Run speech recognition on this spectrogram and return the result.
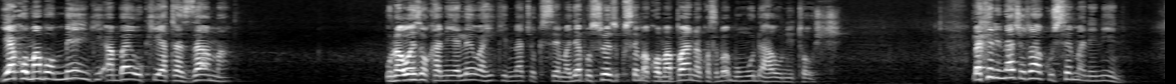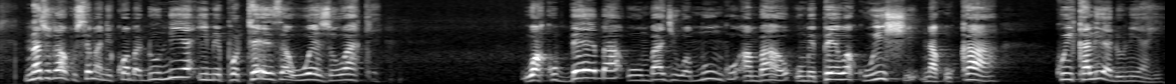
Yako mambo mengi ambayo ukiyatazama unaweza ukanielewa hiki ninachokisema, japo siwezi kusema kwa mapana kwa sababu muda haunitoshi. Lakini ninachotaka kusema ni nini? Ninachotaka kusema ni kwamba dunia imepoteza uwezo wake wa kubeba uumbaji wa Mungu ambao umepewa kuishi na kukaa kuikalia dunia hii.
